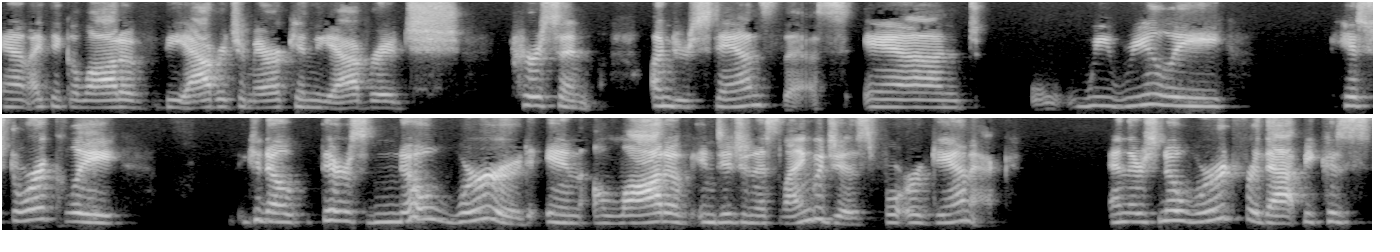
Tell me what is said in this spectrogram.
And I think a lot of the average American, the average person understands this. And we really historically, you know, there's no word in a lot of indigenous languages for organic. And there's no word for that because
